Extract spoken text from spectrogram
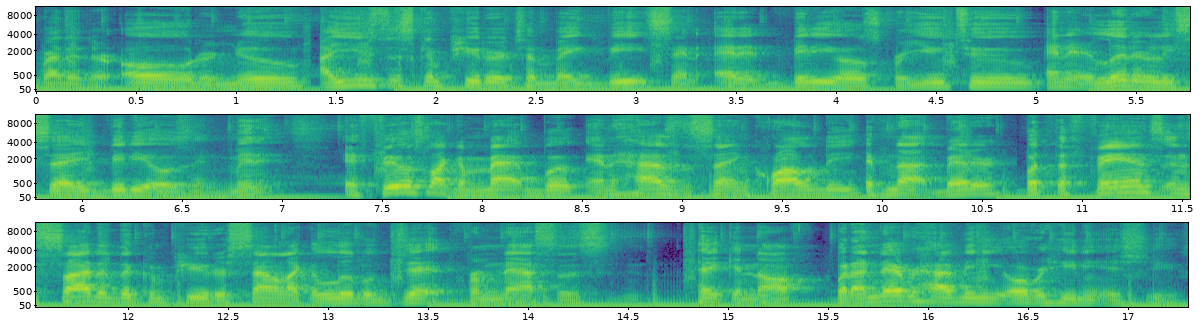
whether they're old or new. I use this computer to make beats and edit videos for YouTube, and it literally saves videos in minutes. It feels like a MacBook and has the same quality, if not better, but the fans inside of the computer sound like a little jet from NASA's taking off, but I never have any overheating issues.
